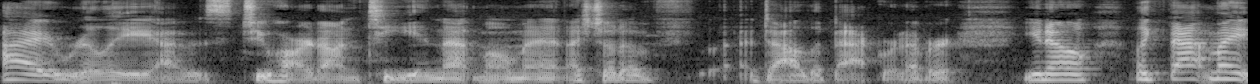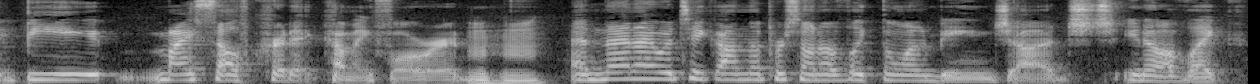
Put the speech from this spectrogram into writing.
I really, I was too hard on T in that moment. I should have dialed it back or whatever. You know, like that might be my self critic coming forward. And then I would take on the persona of like the one being judged, you know, of like,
